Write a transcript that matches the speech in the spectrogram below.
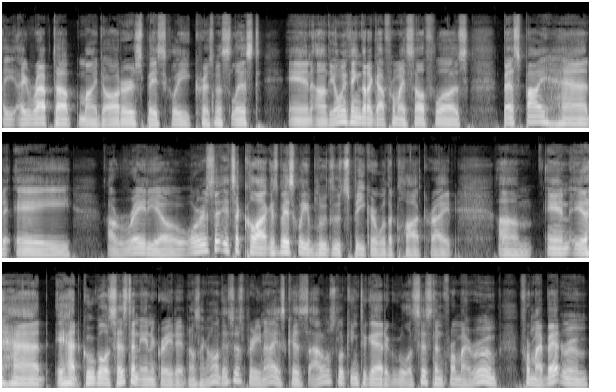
I I wrapped up my daughter's basically Christmas list, and uh, the only thing that I got for myself was Best Buy had a a radio, or is it? It's a clock. It's basically a Bluetooth speaker with a clock, right? Um, and it had it had Google Assistant integrated. And I was like, oh, this is pretty nice because I was looking to get a Google Assistant for my room, for my bedroom,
